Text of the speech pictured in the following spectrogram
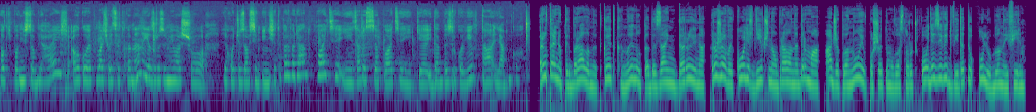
окей, повністю облягаючий. Але коли я побачила цю тканину, я зрозуміла, що я хочу зовсім інший тепер варіант плаття. І зараз це плаття, яке йде без рукавів та лямках. Ретельно підбирала нитки, тканину та дизайн Дарина. Рожевий колір дівчина обрала не дарма, адже планує в пошитому власноруч одязі відвідати улюблений фільм.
